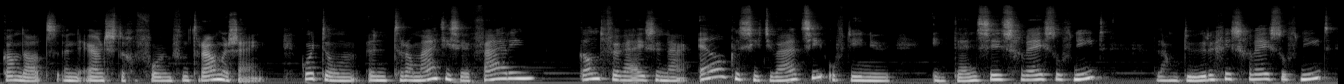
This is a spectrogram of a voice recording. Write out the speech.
kan dat een ernstige vorm van trauma zijn. Kortom, een traumatische ervaring kan verwijzen naar elke situatie, of die nu intens is geweest of niet, langdurig is geweest of niet.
